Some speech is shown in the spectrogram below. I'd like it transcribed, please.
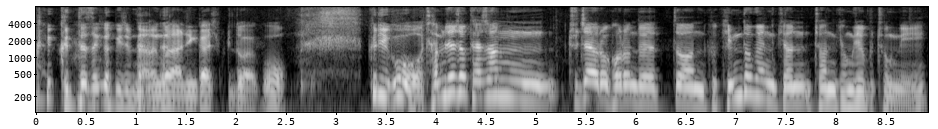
그때 생각이 좀 나는 건 아닌가 싶기도 하고. 그리고 잠재적 대선 주자로 거론됐던 그 김동연 견- 전 경제부총리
